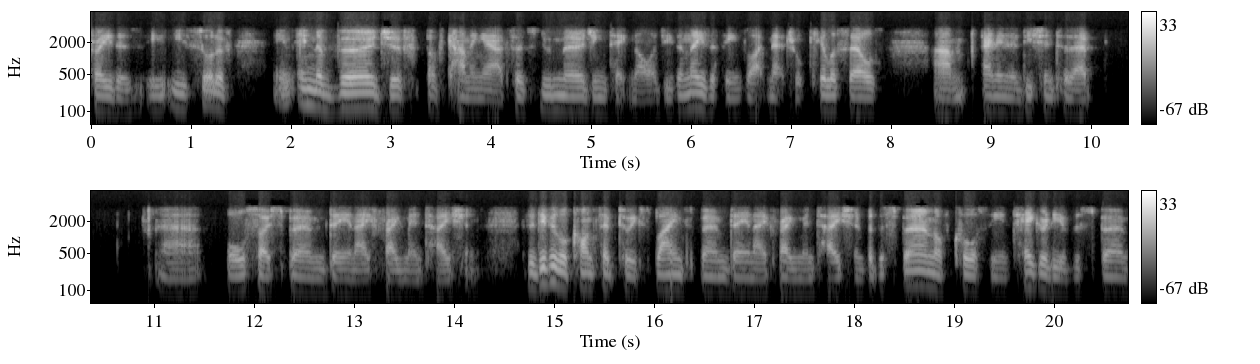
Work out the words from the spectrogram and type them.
treat it is, is sort of in, in the verge of, of coming out. So it's emerging technologies. And these are things like natural killer cells. Um, and in addition to that, uh, also sperm DNA fragmentation. It's a difficult concept to explain sperm DNA fragmentation, but the sperm, of course, the integrity of the sperm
